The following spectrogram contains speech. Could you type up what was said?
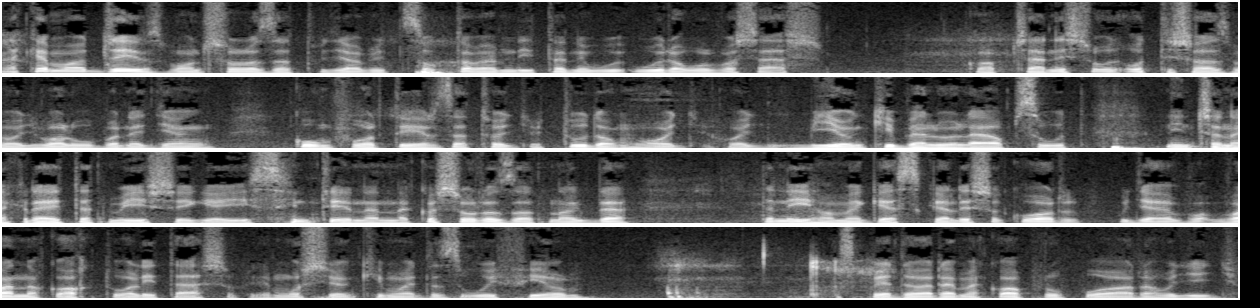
Nekem a James Bond sorozat, ugye, amit szoktam említeni, új, újraolvasás kapcsán, és ott is az hogy valóban egy ilyen komfortérzet, hogy, hogy tudom, hogy, hogy mi jön ki belőle, abszolút nincsenek rejtett mélységei szintén ennek a sorozatnak, de, de néha meg ez kell, és akkor ugye vannak aktualitások, ugye most jön ki majd az új film, ez például remek apropó arra, hogy így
